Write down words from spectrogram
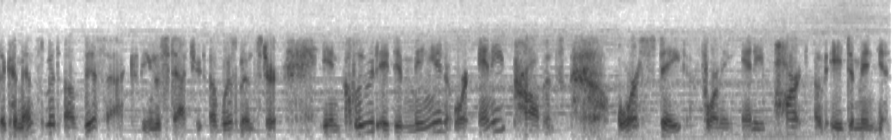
the commencement of this act, being the Statute of Westminster, include a dominion or any province or state forming any part of a dominion.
